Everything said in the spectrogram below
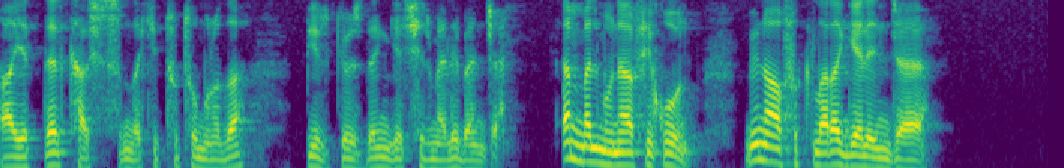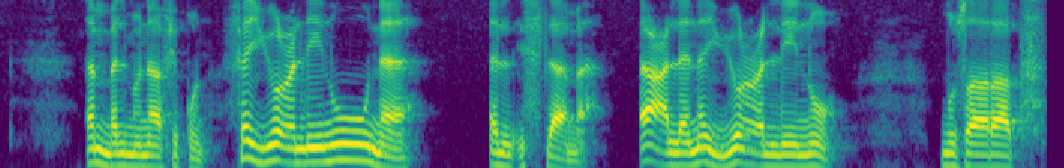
ayetler karşısındaki tutumunu da bir gözden geçirmeli bence. Emmel münafikun. Münafıklara gelince emmel münafikun fe yu'linune el İslame. A'lene yu'linu. Muzarat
